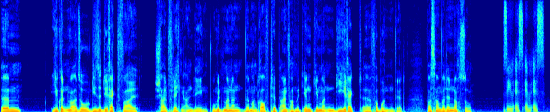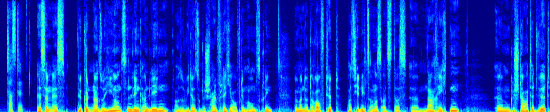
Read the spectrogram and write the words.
Ähm, hier könnten wir also diese Direktwahl-Schaltflächen anlegen, womit man dann, wenn man drauf tippt, einfach mit irgendjemandem direkt äh, verbunden wird. Was haben wir denn noch so? Seel SMS. Taste. SMS. Wir könnten also hier uns einen Link anlegen, also wieder so eine Schaltfläche auf dem Homescreen. Wenn man da drauf tippt, passiert nichts anderes, als dass ähm, Nachrichten ähm, gestartet wird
